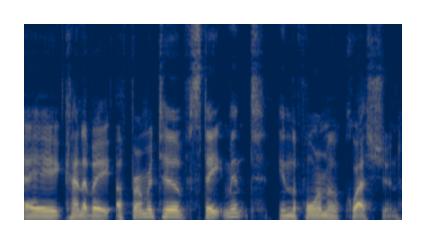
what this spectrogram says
a kind of a affirmative statement in the form of a question.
